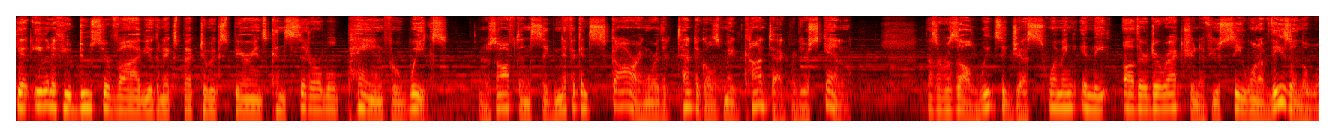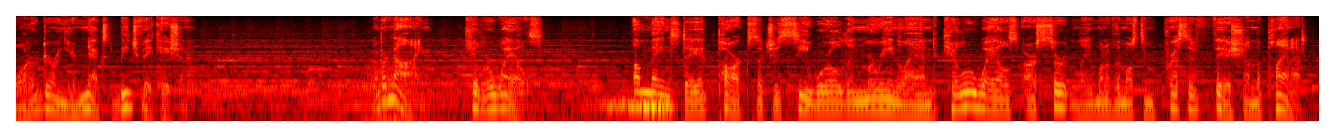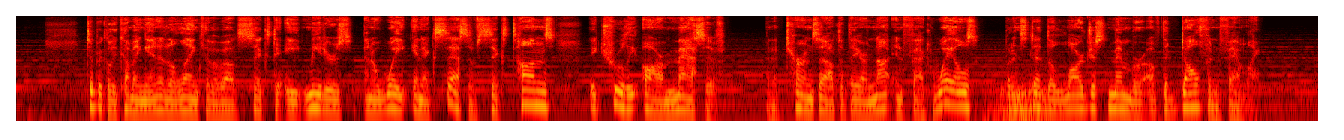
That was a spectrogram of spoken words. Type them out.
Yet even if you do survive, you can expect to experience considerable pain for weeks, there's often significant scarring where the tentacles made contact with your skin. As a result, we'd suggest swimming in the other direction if you see one of these in the water during your next beach vacation. Number 9 killer whales. A mainstay at parks such as SeaWorld and Marineland, killer whales are certainly one of the most impressive fish on the planet. Typically coming in at a length of about 6 to 8 meters and a weight in excess of 6 tons, they truly are massive. And it turns out that they are not in fact whales, but instead the largest member of the dolphin family.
